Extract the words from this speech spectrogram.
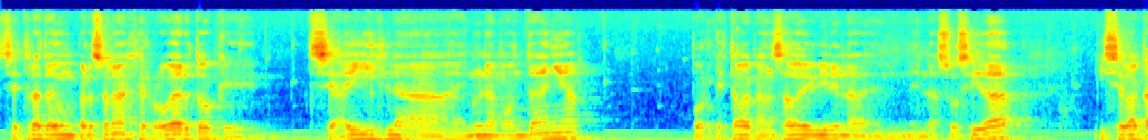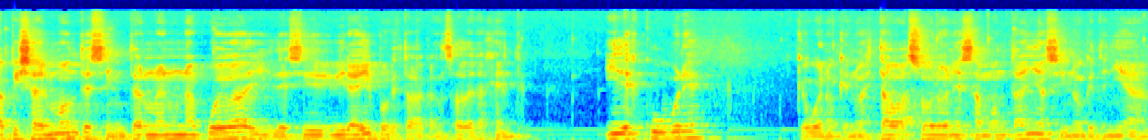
Se trata de un personaje, Roberto, que se aísla en una montaña porque estaba cansado de vivir en la, en- en la sociedad y se va a Capilla del Monte, se interna en una cueva y decide vivir ahí porque estaba cansado de la gente. Y descubre que bueno, que no estaba solo en esa montaña, sino que tenía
